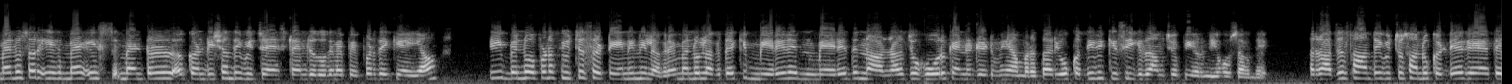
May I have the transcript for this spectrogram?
ਮੈਨੂੰ ਸਰ ਇਹ ਮੈਂ ਇਸ ਮੈਂਟਲ ਕੰਡੀਸ਼ਨ ਦੇ ਵਿੱਚ ਹੈ ਇਸ ਟਾਈਮ ਜਦੋਂ ਦੇ ਮੈਂ ਪੇਪਰ ਦੇ ਕੇ ਆਈ ਆ ਕਿ ਮੈਨੂੰ ਆਪਣਾ ਫਿਊਚਰ ਸਰਟੇਨ ਹੀ ਨਹੀਂ ਲੱਗ ਰਿਹਾ। ਮੈਨੂੰ ਲੱਗਦਾ ਕਿ ਮੇਰੇ ਮੇਰੇ ਦੇ ਨਾਲ ਨਾਲ ਜੋ ਹੋਰ ਕੈਂਡੀਡੇਟ ਵੀ ਆ ਅੰਮ੍ਰਿਤਧਾਰੀ, ਉਹ ਕਦੀ ਵੀ ਕਿਸੇ ਐਗਜ਼ਾਮ 'ਚ ਅਪੀਅਰ ਨਹੀਂ ਹੋ ਸਕਦੇ। ਰਾਜਸਥਾਨ ਦੇ ਵਿੱਚੋਂ ਸਾਨੂੰ ਕੱਢਿਆ ਗਿਆ ਤੇ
